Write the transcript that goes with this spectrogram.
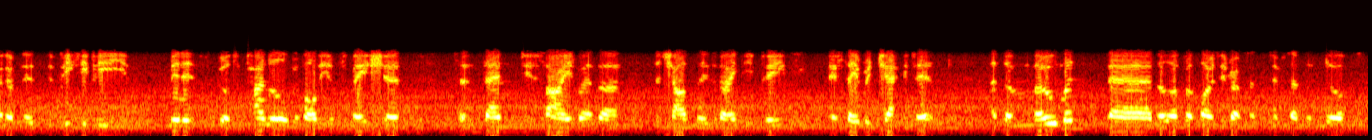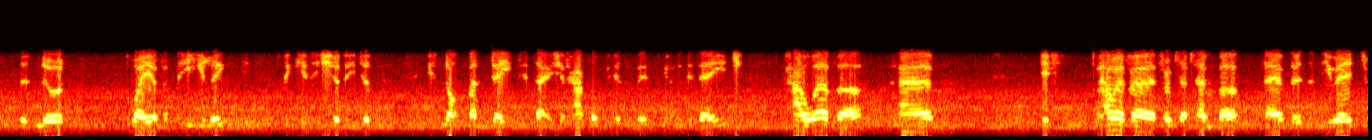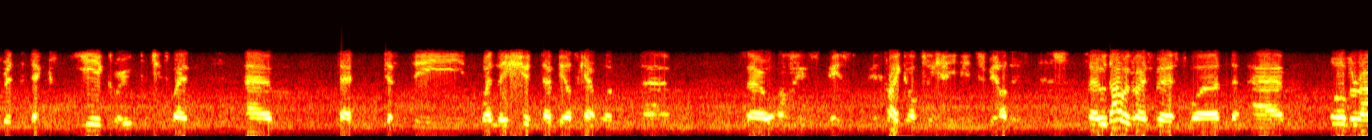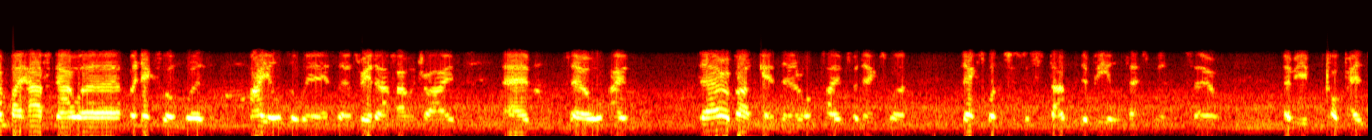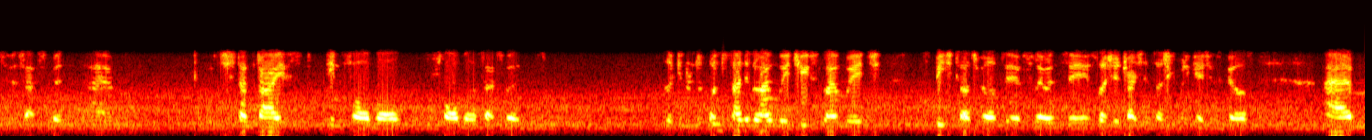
kind of the, the PCP minutes go to panel with all the information to then decide whether the child needs an IDP. If they reject it, at the moment, uh, the local authority representative said there's no there's no way of appealing because he should he doesn't it's not mandated that it should happen because of his, because of his age. However, um, if however from September um, there's a new age we're in the next year group, which is when um, the when they should then be able to get one. Um, so oh, it's, it's it's quite complicated to be honest. So that was my first one. Um, overran by half an hour. My next one was miles away, so three and a half hour drive. Um, so I'm there about getting there on time for the next one. Next one's just a standard appeal assessment, so maybe a comprehensive assessment, um, standardised, informal, formal assessments, looking at understanding language, use of language, speech intelligibility, fluency, social interaction, social communication skills. Um,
